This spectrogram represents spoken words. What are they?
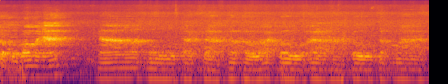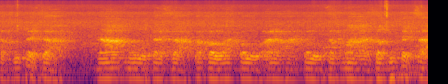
จบพร้อมกันนะ นะโมตัสสะภะคะวะโตอะระหะโตสัมมาสัมพุทธัสสะนะโมตัสสะภะคะวะโตอะระหะโตสัมมาสัมพุทธัสสะ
